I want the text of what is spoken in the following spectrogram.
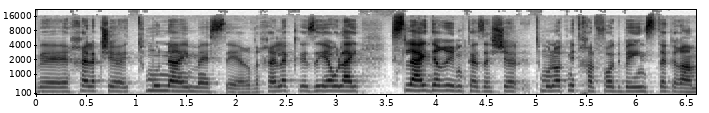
וחלק שתמונה עם מסר וחלק זה יהיה אולי סליידרים כזה של תמונות מתחלפות באינסטגרם.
